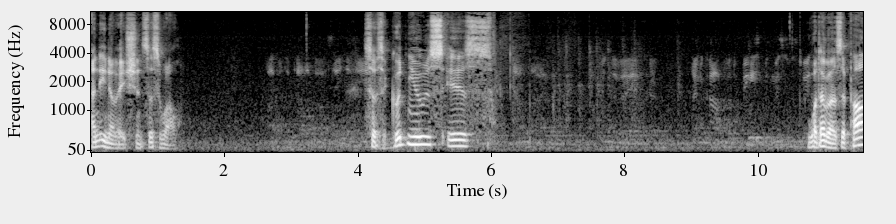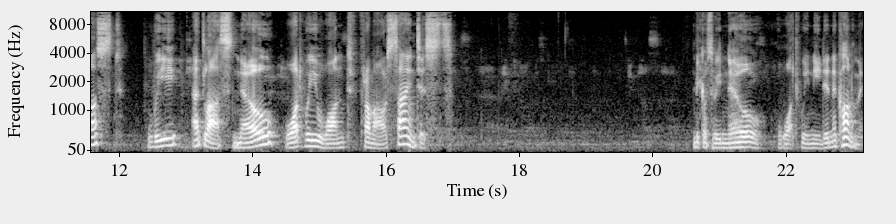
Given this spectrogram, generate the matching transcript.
and innovations as well. So the good news is whatever the past, we at last know what we want from our scientists. Because we know what we need in economy.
